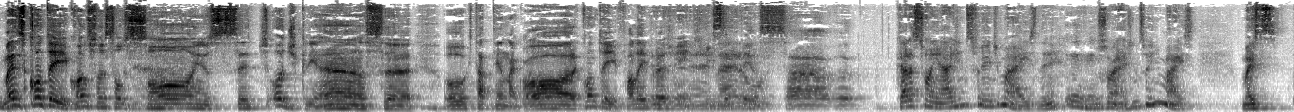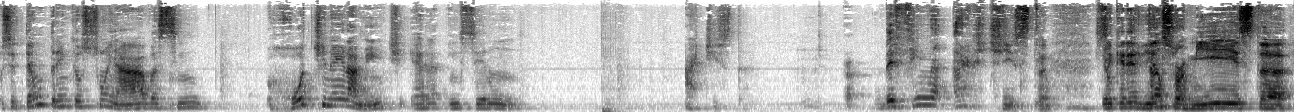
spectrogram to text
Mas conta aí, quais são os seus sonhos? Ou de criança, ou que tá tendo agora? Conta aí, fala aí pra gente. o que você Nairo. pensava? Cara, sonhar a gente sonha demais, né? Sonhar a gente sonha demais. Mas se tem um trem que eu sonhava, assim, rotineiramente, era em ser um artista. Defina artista. Você eu queria queria- transformista?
